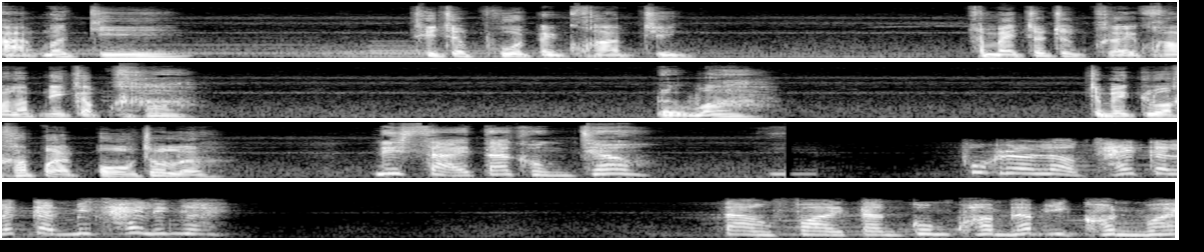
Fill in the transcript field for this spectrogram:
หากเมื่อกี้ ที่เจ้าพูดเป็นความจริงทำไมเจ้าจึงเผยความลับนี้กับข้า หรือว่าเจ้าจะไม่กลัวข้าเปิดโปงเจ้าเหรอ ในสายตาของเจ้า พวกเราหลอกใช้กันและกันไม่ใช่หรือไง ต่างฝ่ายต่างกุมความลับอีกคนไว้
